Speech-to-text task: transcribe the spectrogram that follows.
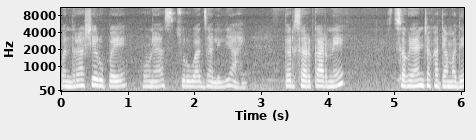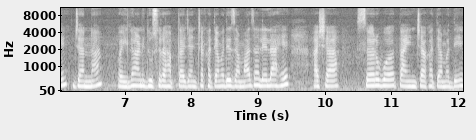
पंधराशे रुपये होण्यास सुरुवात झालेली आहे. तर सरकारने सगळ्यांच्या खात्यामध्ये ज्यांना पहिला आणि दुसरा हप्ता ज्यांच्या खात्यामध्ये जमा झालेला आहे अशा सर्व ताईंच्या खात्यामध्ये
